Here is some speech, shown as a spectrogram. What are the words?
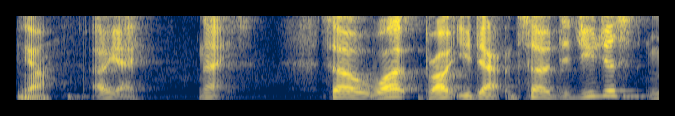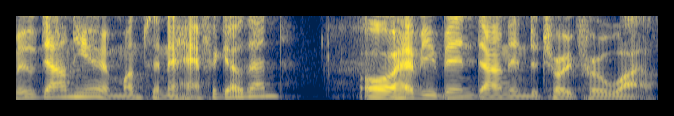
Yeah. Okay. Nice. So what brought you down? So did you just move down here a month and a half ago then? Or have you been down in Detroit for a while?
